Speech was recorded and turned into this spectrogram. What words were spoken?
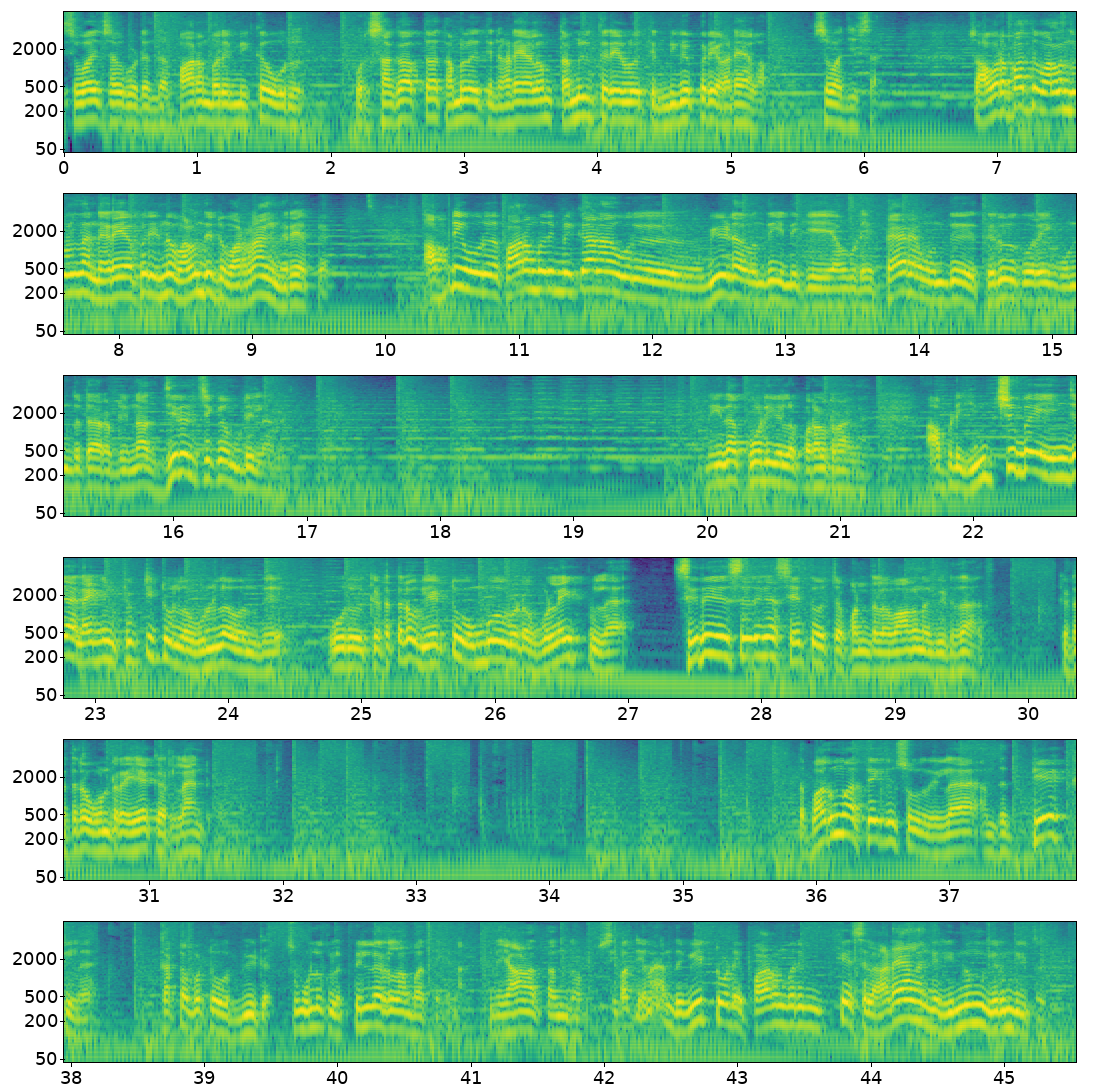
சிவாஜி சாருடைய இந்த பாரம்பரியமிக்க ஒரு ஒரு சகாப்தான் தமிழகத்தின் அடையாளம் தமிழ் திரையுலகத்தின் மிகப்பெரிய அடையாளம் சிவாஜி சார். ஸோ அவரை பார்த்து வளர்ந்து தான் நிறைய பேர் இன்னும் வளர்ந்துட்டு வர்றாங்க நிறைய பேர். அப்படி ஒரு பாரம்பரியமிக்கான ஒரு வீடை வந்து இன்னைக்கு அவருடைய பேரை வந்து தெருவுக்கு வரையும் கொண்டுட்டார் அப்படின்னா ஜீரணிச்சிக்க முடியல அது. நீ தான் கோடிகளில் புரள்றாங்க. அப்படி இன்ச்சு பை இன்ச்சாக நைன்டீன் ஃபிஃப்டி டூவில் உள்ள வந்து ஒரு கிட்டத்தட்ட ஒரு எட்டு ஒம்போதோட உழைப்பில் சிறுக சிறுக சேர்த்து வச்ச பணத்தில் வாங்கின வீடு தான் அது. கிட்டத்தட்ட ஒன்றரை ஏக்கர் லேண்ட் இந்த பர்மா தேக்குன்னு சொல்லுதில்ல அந்த தேக்கில் கட்டப்பட்ட ஒரு வீடு. உள்ளுக்குள்ள பில்லர்லாம் பார்த்தீங்கன்னா இந்த யானை தந்தம் பார்த்தீங்கன்னா அந்த வீட்டோடைய பாரம்பரியம் மிக்க சில அடையாளங்கள் இன்னமும் இருந்துகிட்டு இருக்கு.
